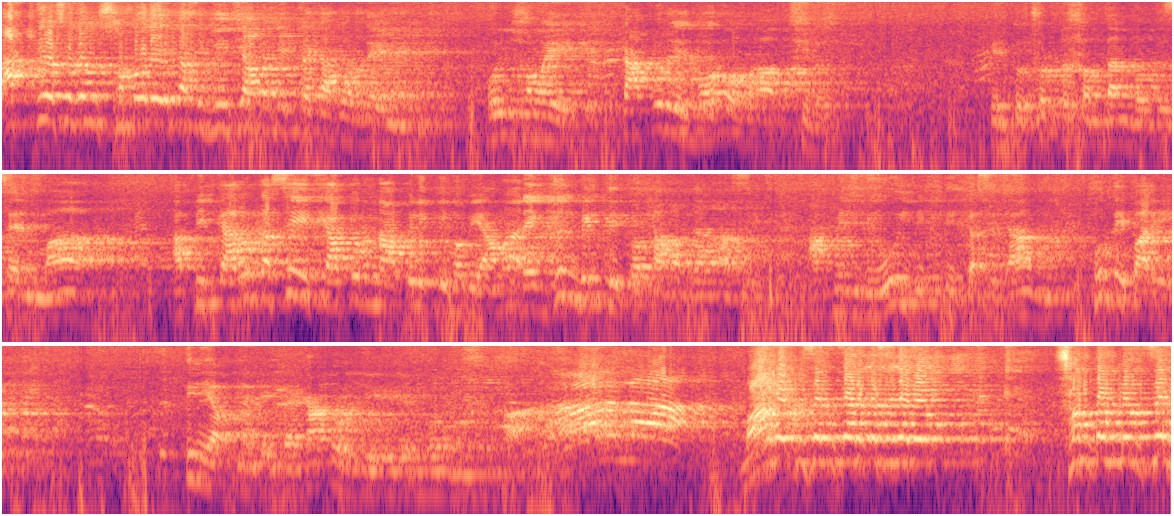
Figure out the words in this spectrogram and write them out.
আত্মীয় স্বজন সকলের কাছে গিয়েছে আমাকে একটা কাপড় দেয় নেই। ওই সময়ে কাপড়ের বড় অভাব ছিল। কিন্তু ছোট্ট সন্তান বলতেছেন, মা, আপনি কারও কাছে কাপড় না পেলে কি হবে? আমার একজন ব্যক্তির কথা আমার জানা আছে। আপনি যদি ওই ব্যক্তির কাছে যান, হতে পারে তিনি আপনাকে একটা কাপড় দিয়ে দিবেন বলুন কার কাছে সন্তান বলছেন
